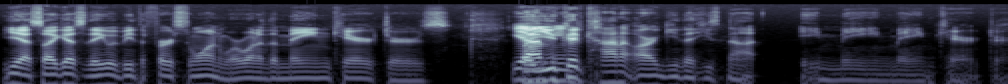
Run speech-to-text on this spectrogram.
yeah. So I guess they would be the first one where one of the main characters. Yeah, but I you mean- could kind of argue that he's not a main main character.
